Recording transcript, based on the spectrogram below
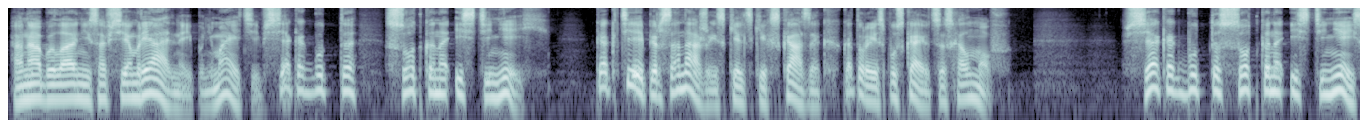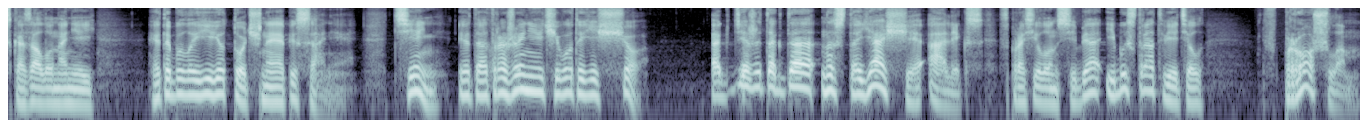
Она была не совсем реальной, понимаете, вся как будто соткана из теней, как те персонажи из кельтских сказок, которые спускаются с холмов. «Вся как будто соткана из теней», — сказал он о ней. Это было ее точное описание. Тень — это отражение чего-то еще. «А где же тогда настоящее, Алекс?» — спросил он себя и быстро ответил. «В прошлом,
